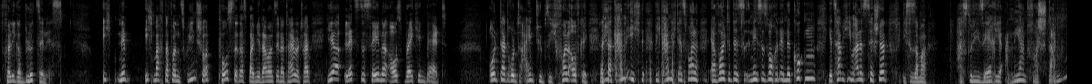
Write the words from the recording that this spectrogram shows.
völliger Blödsinn ist. Ich nehme ich mache davon einen Screenshot, poste das bei mir damals in der Timeline, schreibe, hier, letzte Szene aus Breaking Bad. Und darunter ein Typ sich voll aufgeregt. Wie kann ich, wie kann ich das wollen? Er wollte das nächstes Wochenende gucken. Jetzt habe ich ihm alles zerstört. Ich so, sag mal, hast du die Serie annähernd verstanden?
